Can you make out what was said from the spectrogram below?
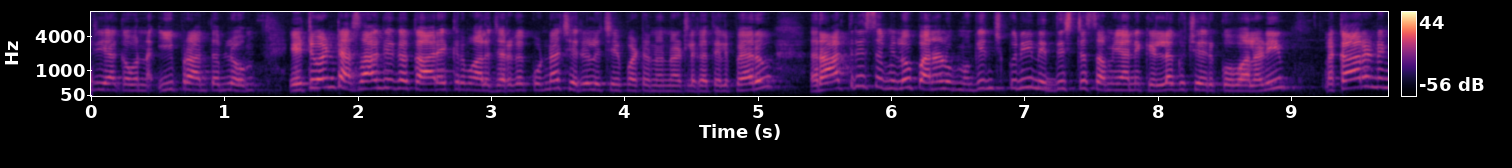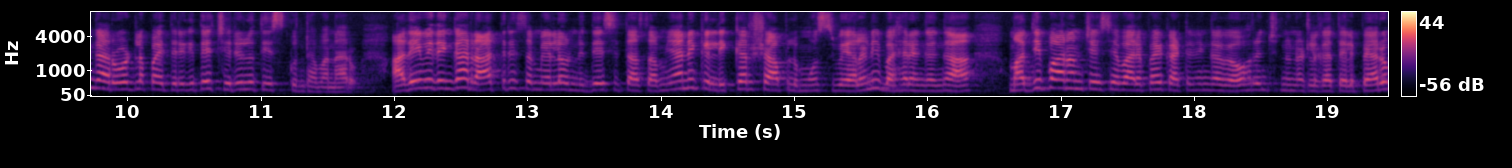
ఏరియాగా ఉన్న ఈ ప్రాంతంలో ఎటువంటి అసాంఘిక కార్యక్రమాలు జరగకుండా చర్యలు చేపట్టనున్నట్లుగా తెలిపారు. రాత్రి సమయంలో పనులు ముగించుకుని నిర్దిష్ట సమయానికి ఇళ్ళకు చేరుకోవాలని అకారణంగా రోడ్లపై తిరిగితే చర్యలు తీసుకుంటామన్నారు. అదేవిధంగా రాత్రి సమయంలో నిర్దేశిత సమయానికి లిక్కర్ షాపులు మూసివేయాలని బహిరంగంగా మద్యపానం చేసే వారిపై కఠినంగా వ్యవహరించనున్నట్లుగా తెలిపారు.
